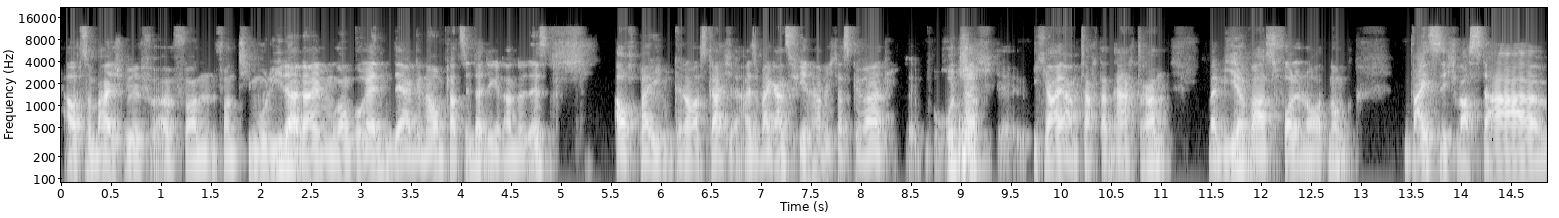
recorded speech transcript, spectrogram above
auch zum Beispiel von, von Timo Lieder, deinem Konkurrenten, der genau am Platz hinter dir gelandet ist. Auch bei ihm genau das Gleiche. Also bei ganz vielen habe ich das gehört. Rutschig, ich war ja am Tag danach dran. Bei mir war es voll in Ordnung. Weiß nicht, was da,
